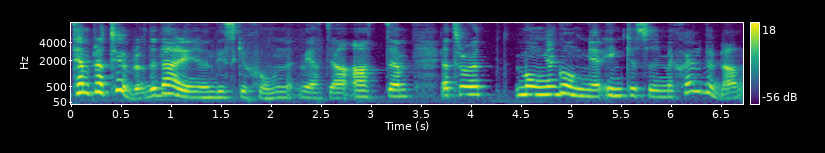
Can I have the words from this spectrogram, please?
temperatur, det där är ju en diskussion vet jag. Att, eh, jag tror att många gånger, inklusive mig själv ibland,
